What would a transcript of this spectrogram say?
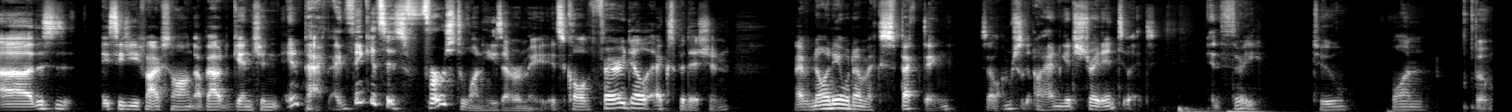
Uh, this is a CG5 song about Genshin Impact. I think it's his first one he's ever made. It's called Fairytale Expedition. I have no idea what I'm expecting, so I'm just gonna go ahead and get straight into it. In three, two, one, boom.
